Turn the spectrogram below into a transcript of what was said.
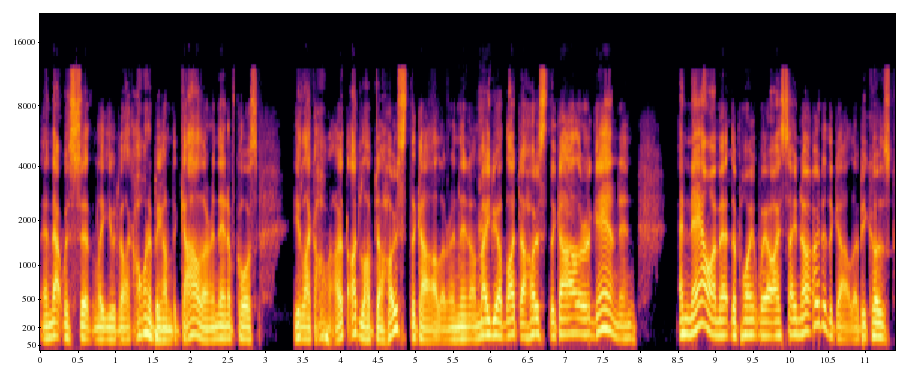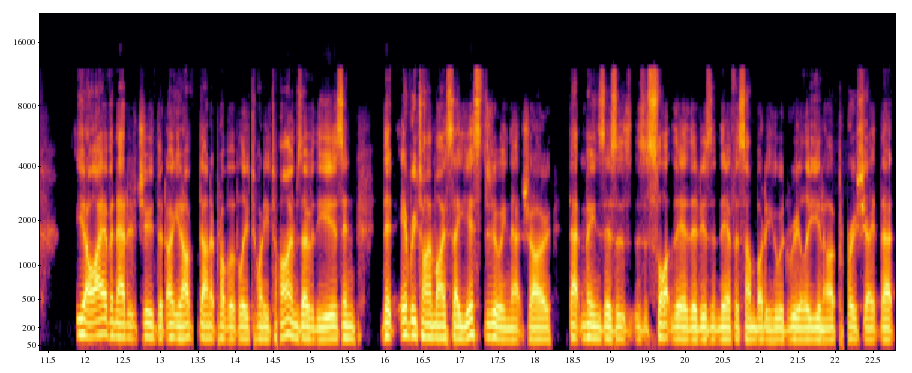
and that was certainly you would be like, I want to be on the gala, and then of course you're like, oh, I'd love to host the gala, and then oh, maybe I'd like to host the gala again, and and now I'm at the point where I say no to the gala because you know, I have an attitude that, uh, you know, I've done it probably 20 times over the years. And that every time I say yes to doing that show, that means there's a, there's a slot there that isn't there for somebody who would really, you know, appreciate that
